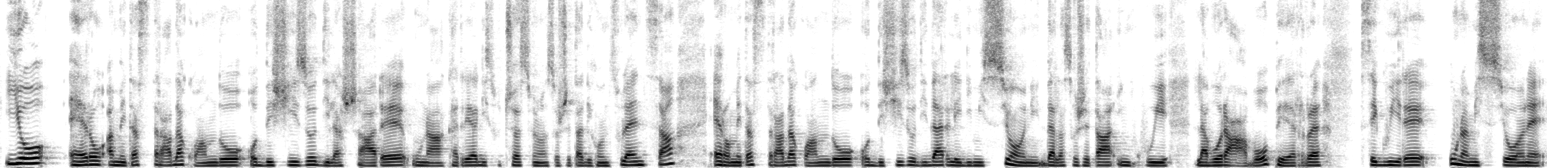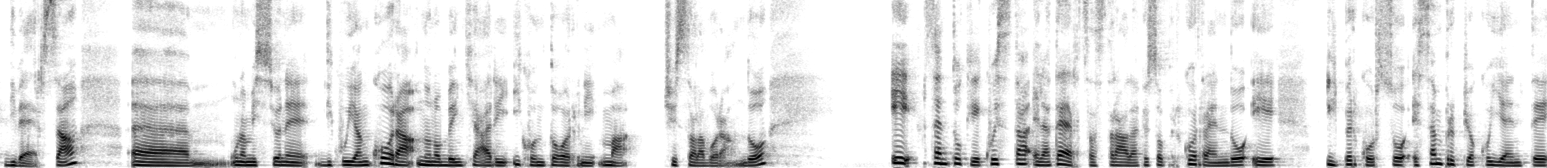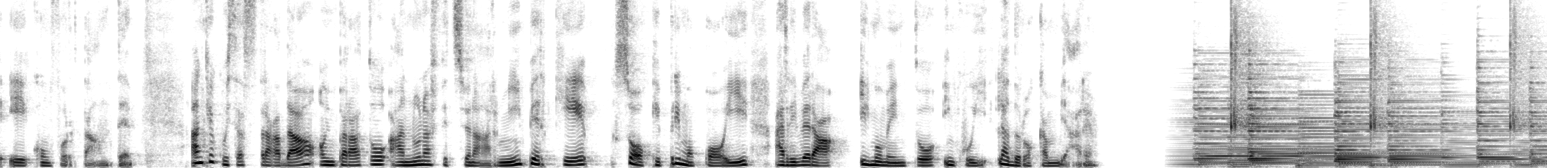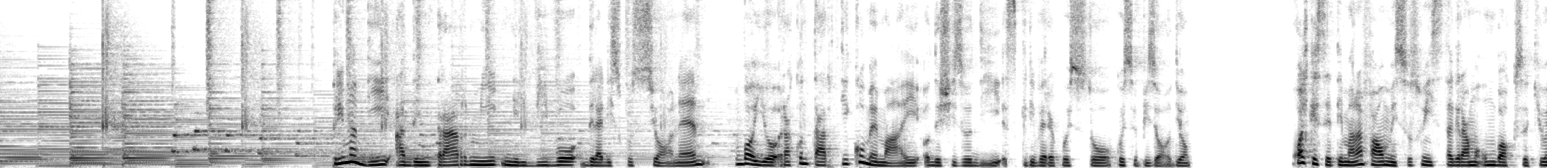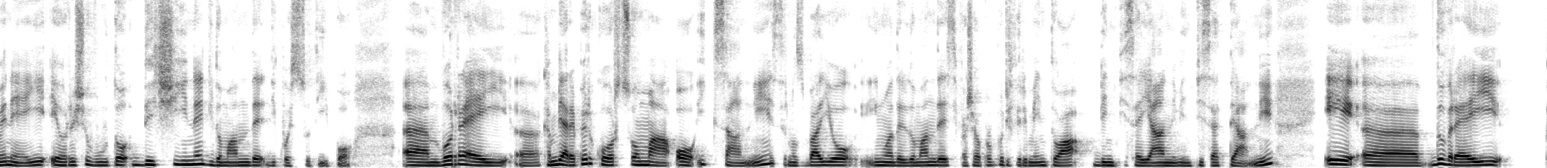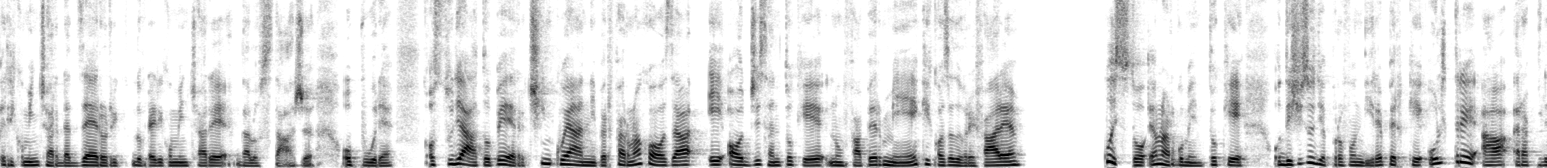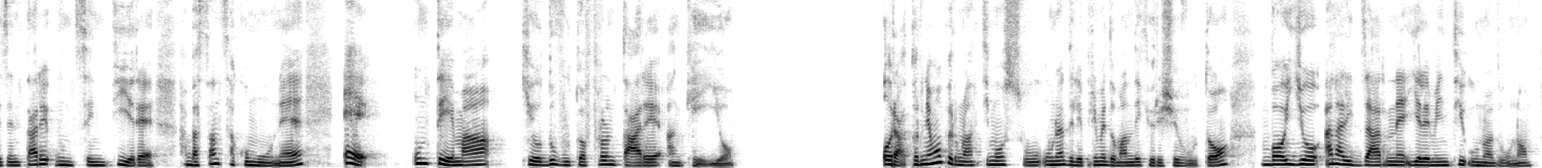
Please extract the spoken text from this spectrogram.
Io ero a metà strada quando ho deciso di lasciare una carriera di successo in una società di consulenza, ero a metà strada quando ho deciso di dare le dimissioni dalla società in cui lavoravo per seguire una missione diversa. Ehm, una missione di cui ancora non ho ben chiari i contorni, ma ci sto lavorando e sento che questa è la terza strada che sto percorrendo e il percorso è sempre più accogliente e confortante. Anche a questa strada ho imparato a non affezionarmi perché so che prima o poi arriverà il momento in cui la dovrò cambiare. Prima di addentrarmi nel vivo della discussione, voglio raccontarti come mai ho deciso di scrivere questo, questo episodio. Qualche settimana fa ho messo su Instagram un box QA e ho ricevuto decine di domande di questo tipo. Eh, vorrei eh, cambiare percorso, ma ho X anni, se non sbaglio in una delle domande si faceva proprio riferimento a 26 anni, 27 anni, e eh, dovrei ricominciare da zero, ri- dovrei ricominciare dallo stage. Oppure ho studiato per 5 anni per fare una cosa e oggi sento che non fa per me, che cosa dovrei fare? Questo è un argomento che ho deciso di approfondire perché oltre a rappresentare un sentire abbastanza comune, è un tema che ho dovuto affrontare anche io. Ora torniamo per un attimo su una delle prime domande che ho ricevuto, voglio analizzarne gli elementi uno ad uno.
